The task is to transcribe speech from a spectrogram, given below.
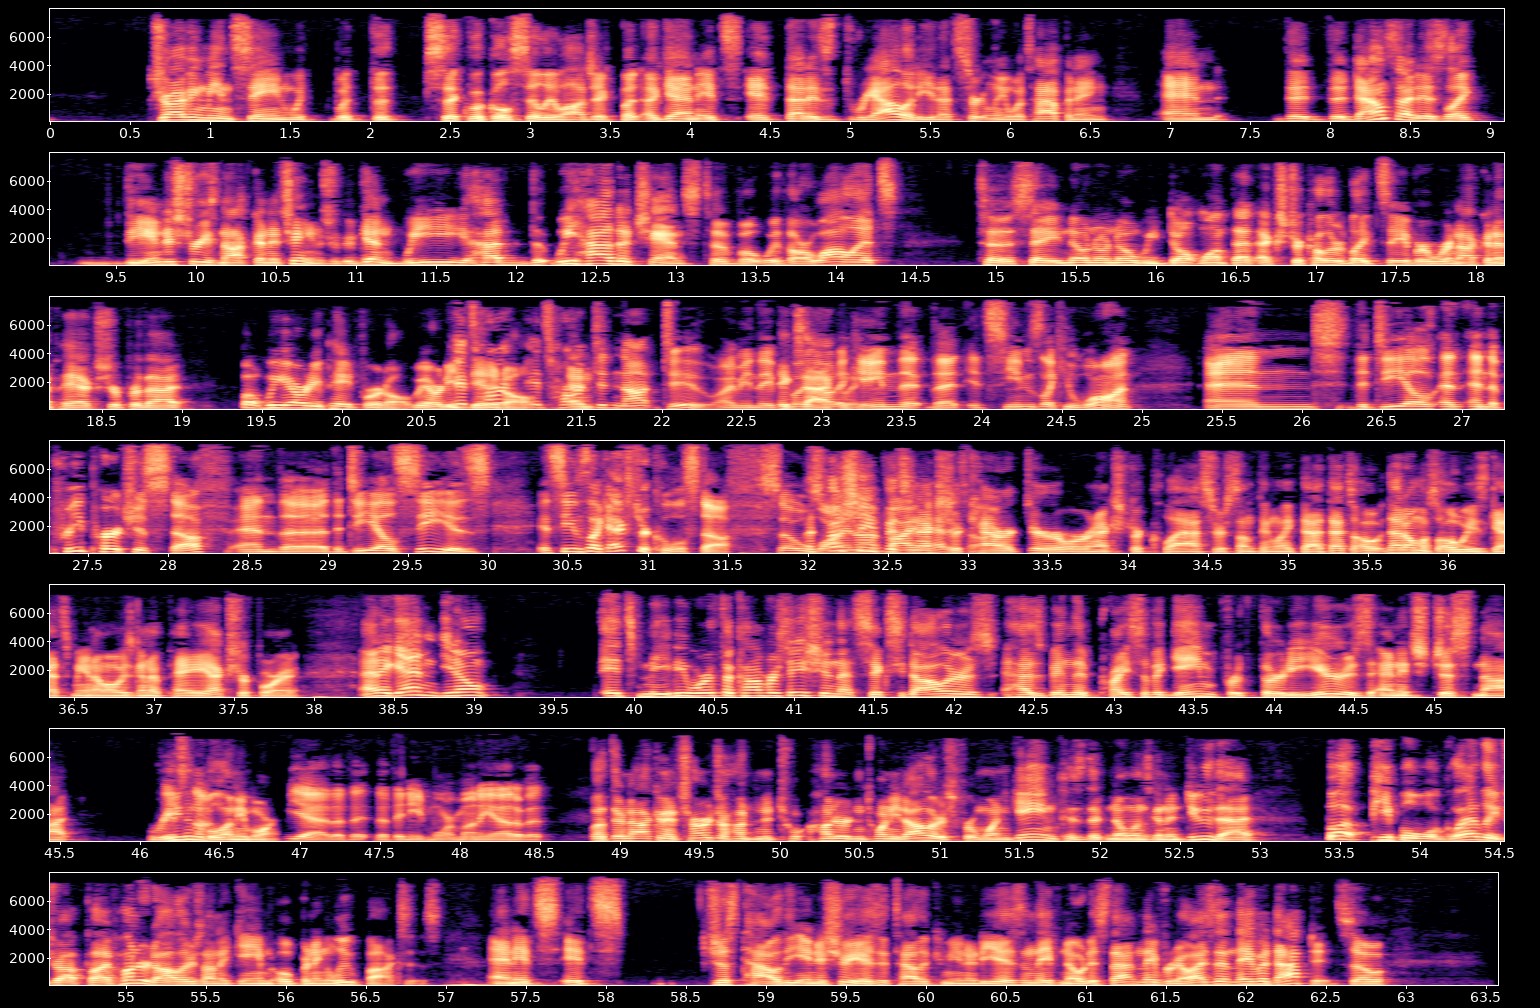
driving me insane with with the cyclical silly logic, but again, it's it that is reality. That's certainly what's happening. And the the downside is like the industry is not going to change. Again, we had the, we had a chance to vote with our wallets to say no, no, no, we don't want that extra colored lightsaber. We're not going to pay extra for that. But we already paid for it all. We already It's did hard, it all. It's hard And- to not do. I mean, they put Exactly. out a game that that it seems like you want, and the DL and, and the pre-purchase stuff and the the DLC is it seems like extra cool stuff. So why especially not if it's buy an extra character or an extra class or something like that. That's that almost always gets me, and I'm always going to pay extra for it. And again, you know, it's maybe worth a conversation that sixty dollars has been the price of a game for 30 years, and it's just not reasonable anymore. Yeah, that they, that they need more money out of it. But they're not going to charge 100 120 dollars for one game because no one's going to do that. But people will gladly drop five hundred dollars on a game opening loot boxes, and it's it's just how the industry is. It's how the community is, and they've noticed that and they've realized it and they've adapted. So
